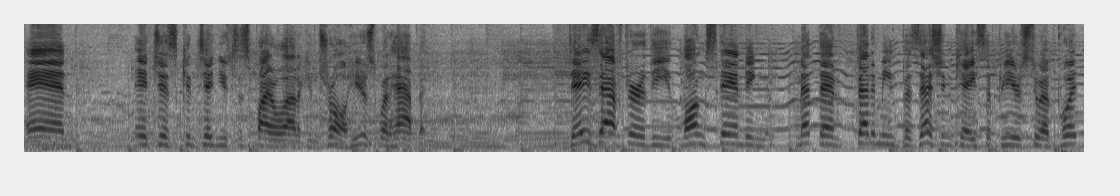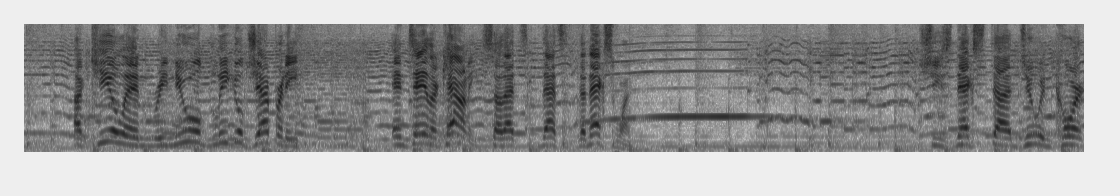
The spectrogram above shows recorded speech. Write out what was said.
and it just continues to spiral out of control. Here's what happened. Days after the long-standing methamphetamine possession case appears to have put Akil in renewed legal jeopardy in Taylor County. So that's that's the next one. She's next uh, due in court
